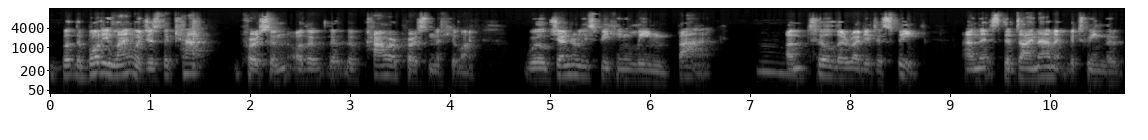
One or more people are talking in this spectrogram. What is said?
but the body language is the cat person or the, the, the power person, if you like, will generally speaking lean back mm. until they're ready to speak and it's the dynamic between the,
